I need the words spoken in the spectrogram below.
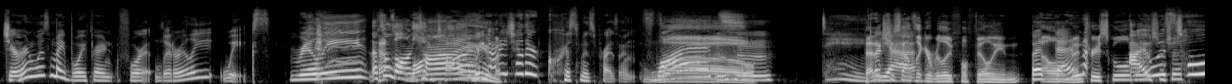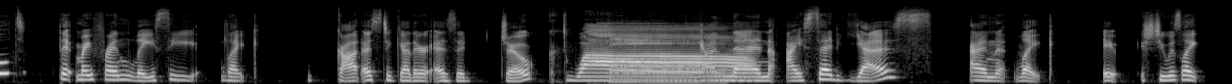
Jaron was my boyfriend for literally weeks. Really? That's, That's a a long, long time. We got each other Christmas presents. What? Whoa. Mhm. Dang. That actually Yeah. sounds like a really fulfilling But then elementary school I was told that my friend Lacey like got us together as a joke, wow. and then I said yes, and like it, she was like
